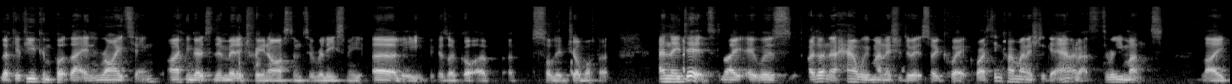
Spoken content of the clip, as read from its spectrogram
look, if you can put that in writing, I can go to the military and ask them to release me early because I've got a, a solid job offer. And they did. Like it was, I don't know how we managed to do it so quick, but I think I managed to get out in about three months. Like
